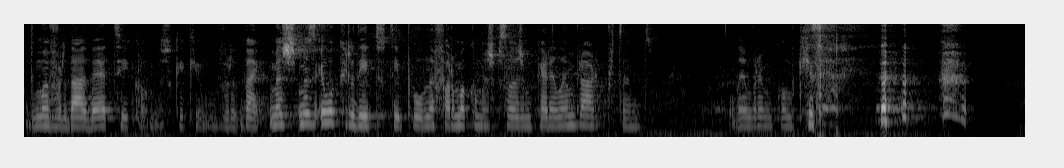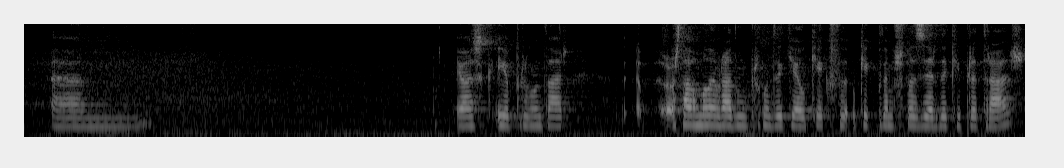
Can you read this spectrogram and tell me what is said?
de uma verdade ética, mas o que é que é uma verdade? Bem, mas, mas eu acredito, tipo, na forma como as pessoas me querem lembrar, portanto, lembrem-me como quiserem. um, eu acho que ia perguntar, estava-me a lembrar de uma pergunta que é o que é que, o que é que podemos fazer daqui para trás?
